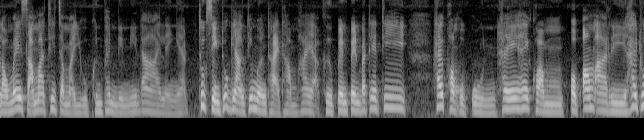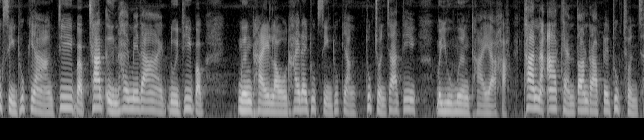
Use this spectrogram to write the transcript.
เราไม่สามารถที่จะมาอยู่พื้นแผ่นดินนี้ได้อะไรเงี้ยทุกสิ่งทุกอย่างที่เมืองไทยทำให้อะคือเป็นเป็นประเทศที่ให้ความอบอุ่นให้ให้ความอบอ้อมอารี ให้ทุกสิ่งทุกอย่างที่แบบชาติอื่นให้ไม่ได้ โดยที่แบบ เมืองไทยเราให้ได้ทุกสิ่งทุกอย่างทุกชนชาติที่มาอยู่เมืองไทยอะค่ะ ท่านอาแขนต้อนรับในทุกชนช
